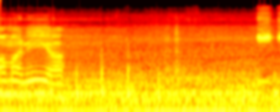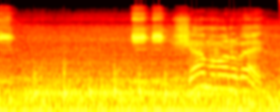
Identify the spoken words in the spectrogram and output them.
Lá o maninho, ó. Chama, mano, velho.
